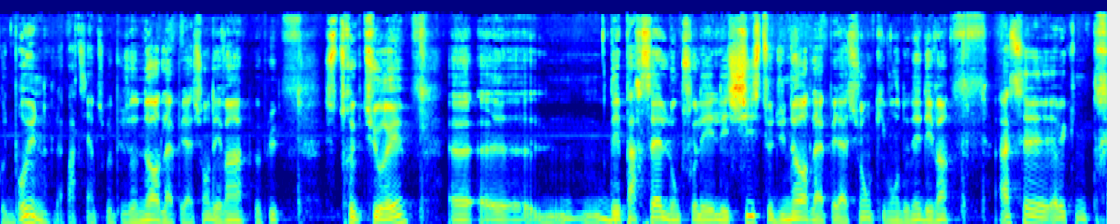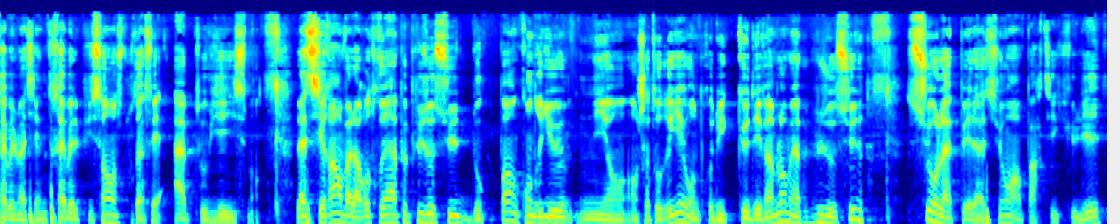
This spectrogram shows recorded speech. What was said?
côte brune, la partie un petit peu plus au nord de l'appellation, des vins un peu plus structurés, euh, euh, des parcelles donc sur les, schistes du nord de l'appellation qui vont donner des vins assez avec une très belle matière, une très belle puissance, tout à fait apte au vieillissement. La Syrah, on va la retrouver un peu plus au sud, donc pas en Condrieu ni en, en Château-Grier où on ne produit que des vins blancs, mais un peu plus au sud sur l'appellation en particulier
